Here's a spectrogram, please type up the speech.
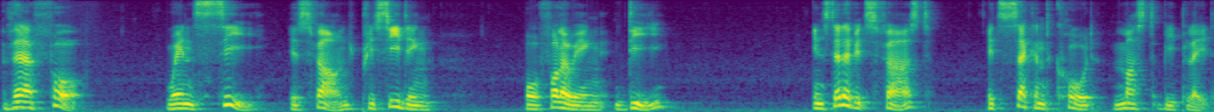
Therefore, when C is found preceding or following D, instead of its first, its second chord must be played,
